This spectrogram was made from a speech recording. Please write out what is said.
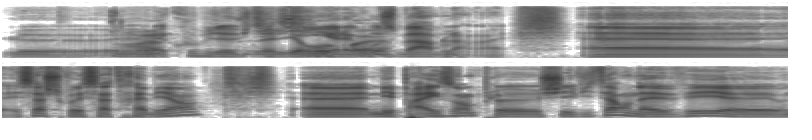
le Ouais, la coupe de viking, l'Iroquois, la grosse barbe. Là, ouais. Euh, et ça, je trouvais ça très bien. Euh, mais par exemple, chez Vita, on avait, euh,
